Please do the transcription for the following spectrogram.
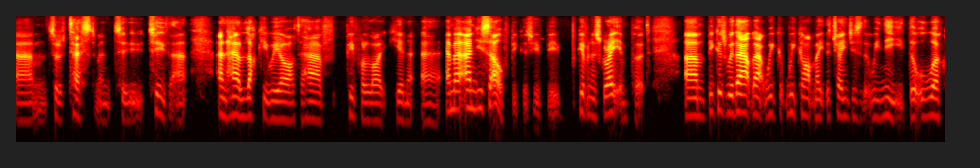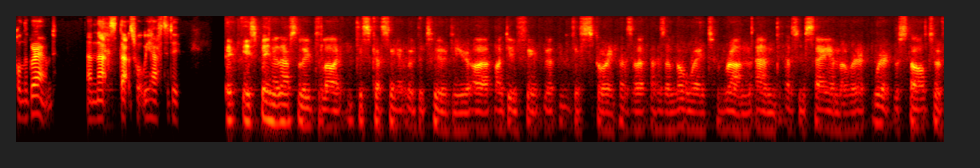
um, sort of testament to to that and how lucky we are to have people like you know uh, Emma and yourself because you've be- given us great input um, because without that we we can't make the changes that we need that will work on the ground and that's that's what we have to do It, it's been an absolute delight discussing it with the two of you. I, I do think that this story has a has a long way to run, and as you say, Emma, we're we're at the start of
